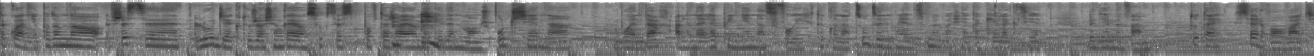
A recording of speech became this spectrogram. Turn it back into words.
Dokładnie. Podobno wszyscy ludzie, którzy osiągają sukces, powtarzają jak jeden mąż. Ucz się na błędach, ale najlepiej nie na swoich, tylko na cudzych, więc my właśnie takie lekcje będziemy Wam tutaj serwować.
